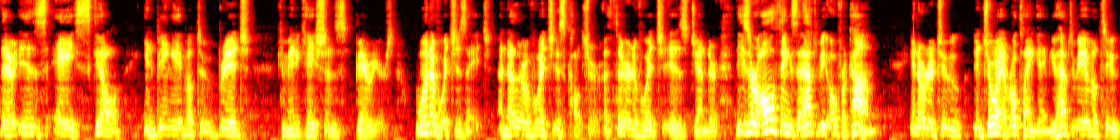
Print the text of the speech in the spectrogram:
there is a skill in being able to bridge communications barriers. One of which is age, another of which is culture, a third of which is gender. These are all things that have to be overcome in order to enjoy a role playing game. You have to be able to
